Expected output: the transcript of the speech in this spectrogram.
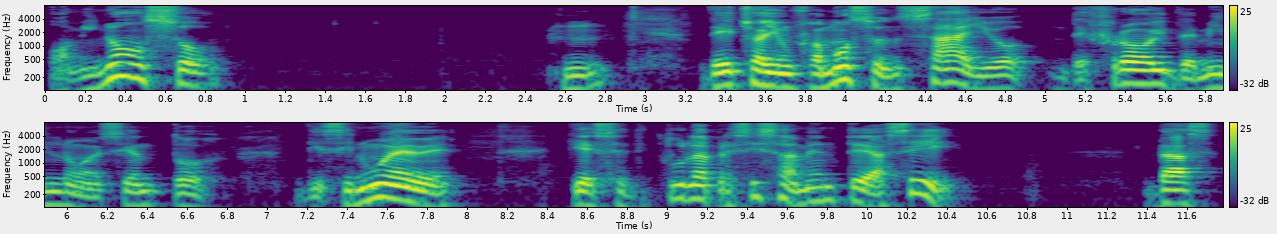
ominoso. De hecho, hay un famoso ensayo de Freud de 1919 que se titula precisamente así, Das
